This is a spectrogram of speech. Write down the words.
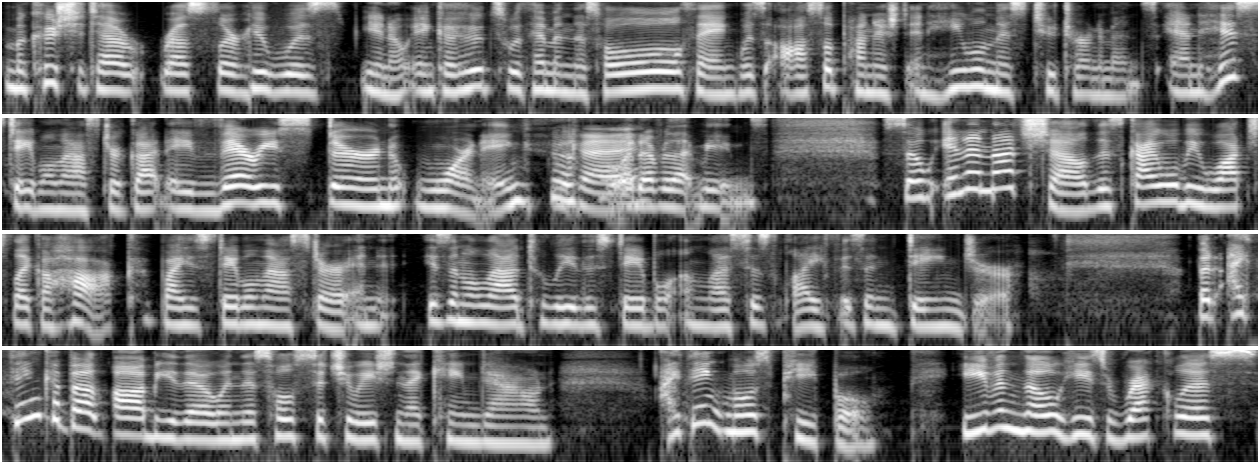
Makushita wrestler who was, you know, in cahoots with him in this whole thing was also punished and he will miss two tournaments. And his stable master got a very stern warning, Okay. whatever that means. So, in a nutshell, this guy will be watched like a hawk by his stable master and isn't allowed to leave the stable unless his life is in danger. But I think about Abi, though, in this whole situation that came down. I think most people, even though he's reckless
